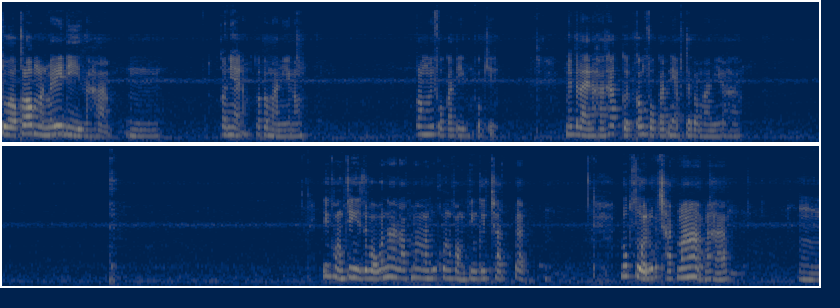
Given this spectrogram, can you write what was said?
ตัวกล้องมันไม่ได้ดีนะคะอืมก็เนี่ยก็ประมาณนี้เนาะกล้องไม่โฟกัสดีโอเค ไม่เป็นไรนะคะ ถ้าเกิดกล้องโฟกัสเนี่ยจะประมาณนี้นะคะนี่ของจริงจะบอกว่าน่ารักมากนะทุกคนของจริงคือชัดแบบ รูปสวยรูปชัดมากนะคะ อืม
